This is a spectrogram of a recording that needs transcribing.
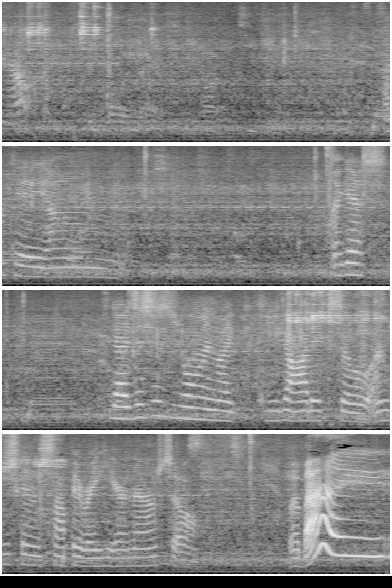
you know. Okay, um, I guess, guys, this is going like chaotic, so I'm just gonna stop it right here now. So, bye bye.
